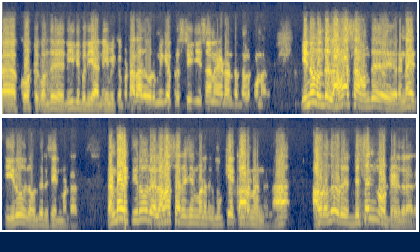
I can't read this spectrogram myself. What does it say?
கோர்ட்டுக்கு வந்து நீதிபதியா நியமிக்கப்பட்டார். அது ஒரு மிக பிரஸ்டீஜியஸான இடம்ன்றதால போனாரு. இன்னொன்னு வந்து லவாசா வந்து ரெண்டாயிரத்தி இருபதுல வந்து ரிசைன் பண்றாரு. ரெண்டாயிரத்தி இருபதுல லவாசா ரிசைன் பண்ணதுக்கு முக்கிய காரணம் என்னன்னா அவர் வந்து ஒரு டிசன் நோட் எழுதுறாரு.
